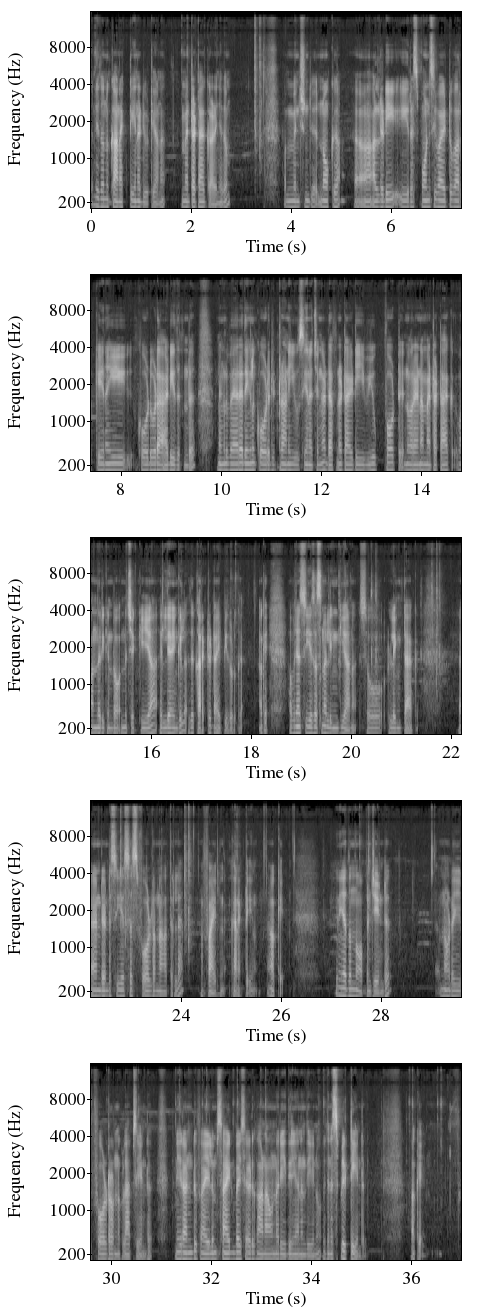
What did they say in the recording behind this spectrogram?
ഇനി ഇതൊന്ന് കണക്ട് ചെയ്യുന്ന ഡ്യൂട്ടിയാണ് മെറ്റ ടാഗ് കഴിഞ്ഞതും. മെൻഷൻ നോക്കുക. ആൾറെഡി ഈ റെസ്പോൺസീവായിട്ട് വർക്ക് ചെയ്യുന്ന ഈ കോഡ് ഇവിടെ ആഡ് ചെയ്തിട്ടുണ്ട്. നിങ്ങൾ വേറെ ഏതെങ്കിലും കോഡ് എഡിറ്ററാണ് യൂസ് ചെയ്യുന്നത് വെച്ചെങ്കിൽ ഡെഫിനറ്റ് ആയിട്ട് ഈ വ്യൂ പോർട്ട് എന്ന് പറയുന്ന മെറ്റ ടാഗ് വന്നിരിക്കുന്നുണ്ടോ എന്ന് ചെക്ക് ചെയ്യുക. ഇല്ലെങ്കിൽ അത് കറക്റ്റ് ടൈപ്പ് ചെയ്ത് കൊടുക്കുക. ഓക്കെ അപ്പോൾ ഞാൻ സി എസ് എസിനെ ലിങ്ക് ചെയ്യാണ്. സോ ലിങ്ക് ടാഗ് ആൻഡ് എന്റെ സി എസ് എസ് ഫോൾഡറിനകത്തുള്ള ഫയലിന് കണക്ട് ചെയ്യുന്നു. ഓക്കെ ഇനി അതൊന്ന് ഓപ്പൺ ചെയ്യുന്നുണ്ട് നമ്മുടെ ഈ ഫോൾഡർ ഒന്ന് ക്ലാപ്സ് ചെയ്യുന്നുണ്ട് ഇനി രണ്ട് ഫയലും സൈഡ് ബൈ സൈഡ് കാണാവുന്ന രീതിയിൽ ഞാൻ എന്ത് ചെയ്യുന്നു? ഇതിനെ സ്പ്ലിറ്റ് ചെയ്യുന്നുണ്ട് ഓക്കെ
